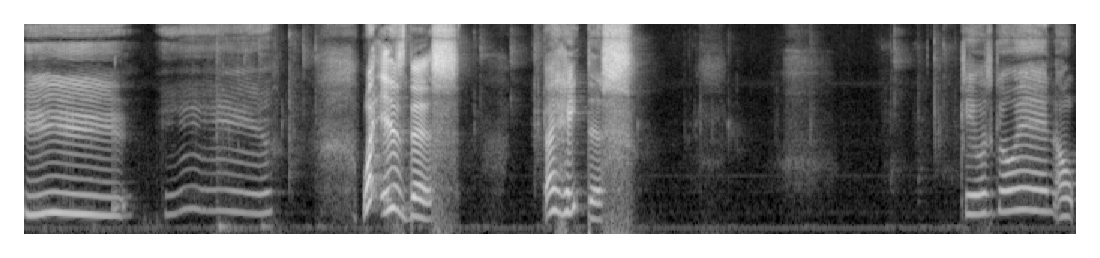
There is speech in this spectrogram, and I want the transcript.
E E. What is this? I hate this. Okay, let's go in. Oh.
